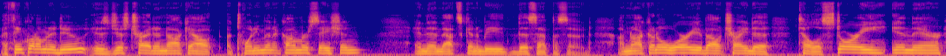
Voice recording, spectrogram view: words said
I think what I'm going to do is just try to knock out a 20 minute conversation and then that's going to be this episode. I'm not going to worry about trying to tell a story in there.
